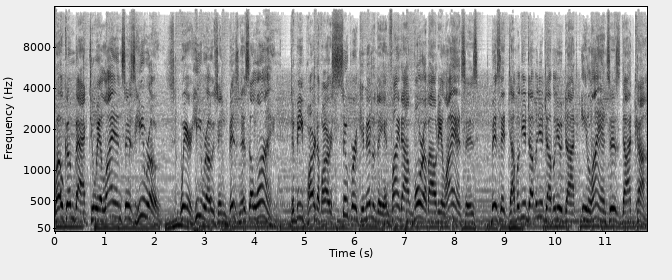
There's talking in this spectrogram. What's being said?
Welcome back to Eliances Heroes, where heroes in business align. To be part of our super community and find out more about Eliances, visit www.eliances.com.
